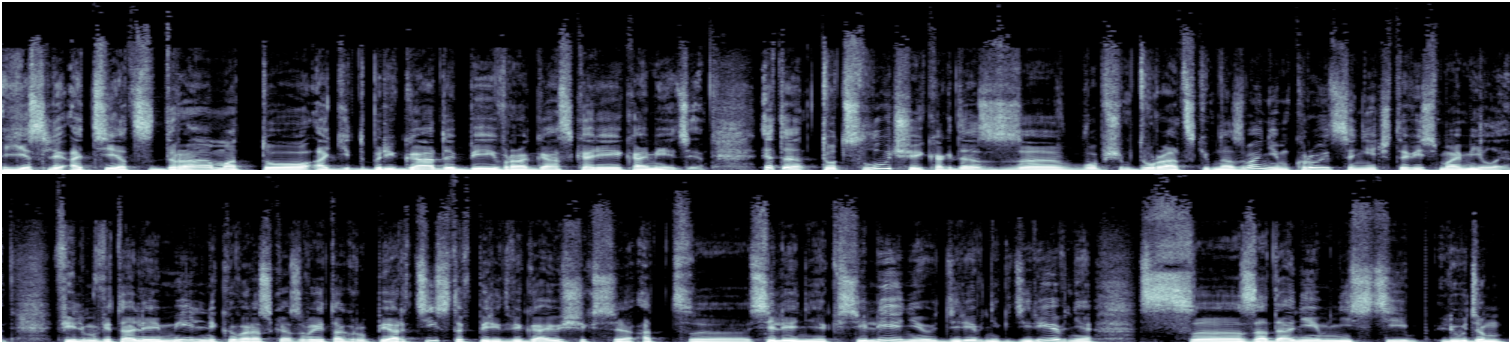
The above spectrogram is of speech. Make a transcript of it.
Если «Отец» – драма, то «Агит-бригада. Бей врага» скорее комедия. Это тот случай, когда с, в общем, дурацким названием кроется нечто весьма милое. Фильм Виталия Мельникова рассказывает о группе артистов, передвигающихся от э, селения к селению, деревни к деревне, с заданием нести людям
